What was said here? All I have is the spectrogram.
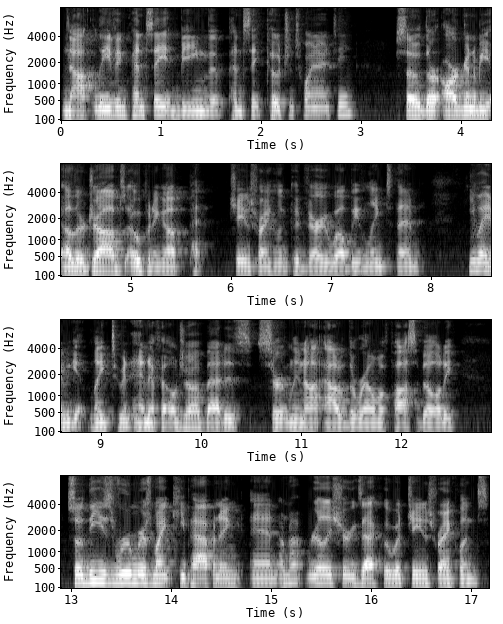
not leaving Penn State and being the Penn State coach in 2019. So there are going to be other jobs opening up. James Franklin could very well be linked to them. He might even get linked to an NFL job. That is certainly not out of the realm of possibility. So these rumors might keep happening, and I'm not really sure exactly what James Franklin's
